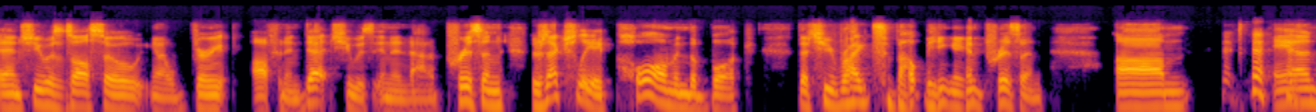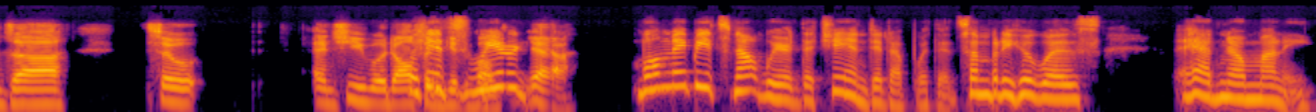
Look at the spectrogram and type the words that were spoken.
and she was also, you know, very often in debt. She was in and out of prison. There's actually a poem in the book that she writes about being in prison. Um, and uh, so, and she would often it's get weird. Yeah. Well, maybe it's not weird that she ended up with it. Somebody who was had no money.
